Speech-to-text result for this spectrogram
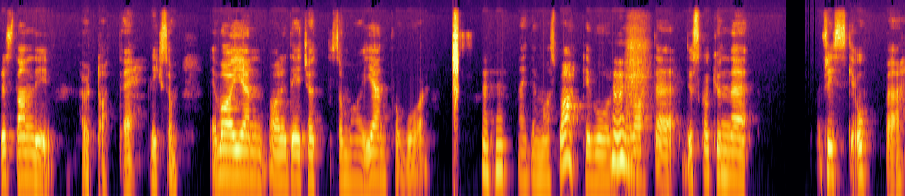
bestandig hørt at det liksom Det var igjen bare det kjøttet som var igjen på våren. Mhm. Nei, det må spart til våren for at eh, du skal kunne friske opp eh,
